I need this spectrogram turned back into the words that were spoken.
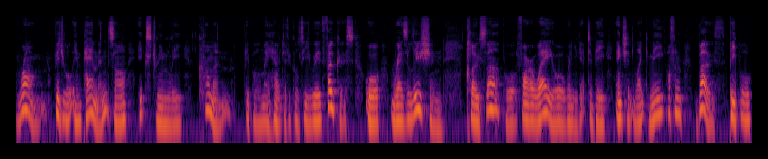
wrong. Visual impairments are extremely common. People may have difficulty with focus or resolution, close up or far away, or when you get to be ancient like me, often both. People,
